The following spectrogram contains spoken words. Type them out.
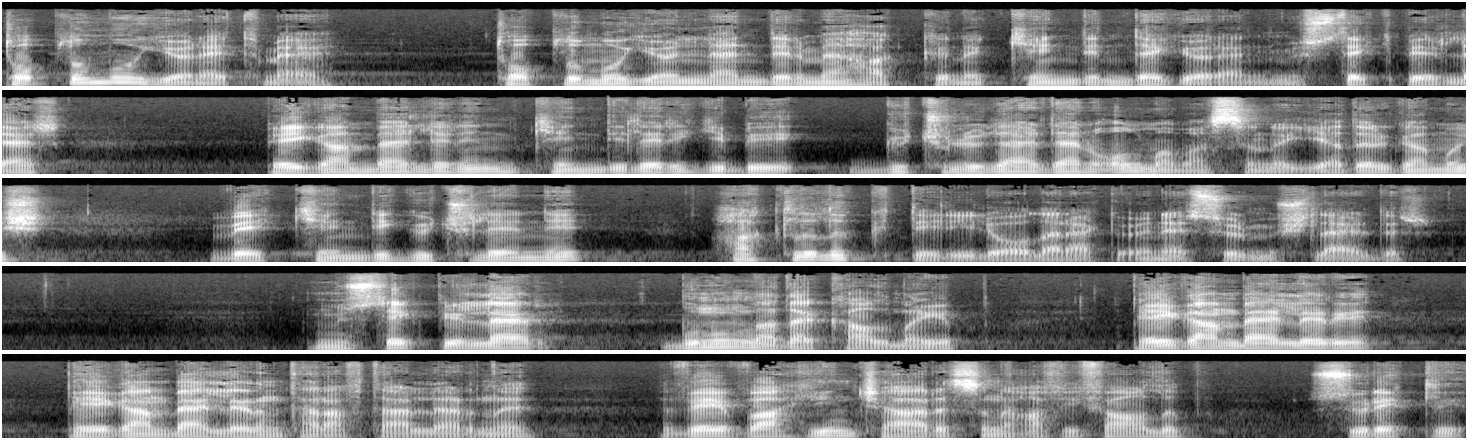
Toplumu yönetme, toplumu yönlendirme hakkını kendinde gören müstekbirler, peygamberlerin kendileri gibi güçlülerden olmamasını yadırgamış ve kendi güçlerini haklılık delili olarak öne sürmüşlerdir. Müstekbirler bununla da kalmayıp, peygamberleri, peygamberlerin taraftarlarını ve vahyin çağrısını hafife alıp sürekli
